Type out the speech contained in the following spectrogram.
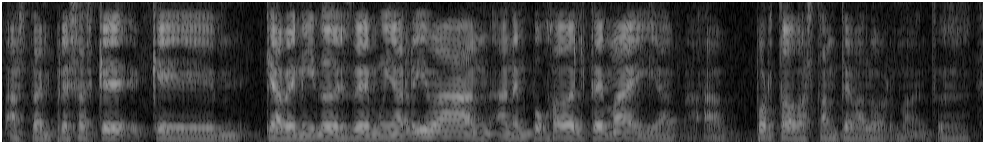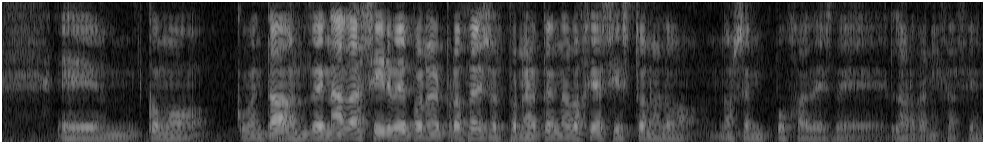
hasta empresas que, que, que ha venido desde muy arriba, han, han empujado el tema y ha, ha aportado bastante valor. ¿no? Entonces, eh, como comentábamos, de nada sirve poner procesos, poner tecnología si esto no, lo, no se empuja desde la organización.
